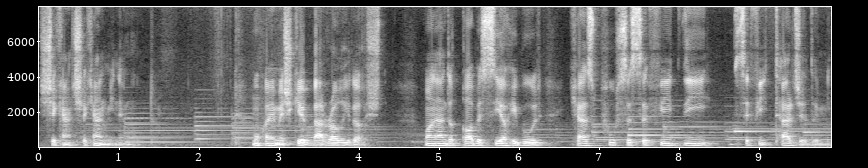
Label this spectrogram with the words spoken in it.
شکن شکن می نمود. موهای مشکی براقی داشت. مانند قاب سیاهی بود که از پوست سفیدی سفیدتر جلوه می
